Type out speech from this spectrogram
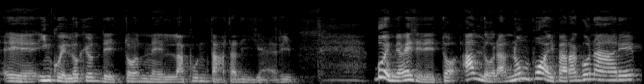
eh, in quello che ho detto nella puntata di ieri. Voi mi avete detto, allora non puoi paragonare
